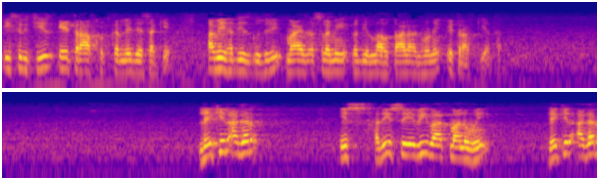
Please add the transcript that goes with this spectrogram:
تیسری چیز اعتراف خود کر لے، جیسا کہ ابھی حدیث گزری مائز اسلمی رضی اللہ تعالی انہوں نے اعتراف کیا تھا۔ لیکن اگر اس حدیث سے یہ بھی بات معلوم ہوئی، لیکن اگر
